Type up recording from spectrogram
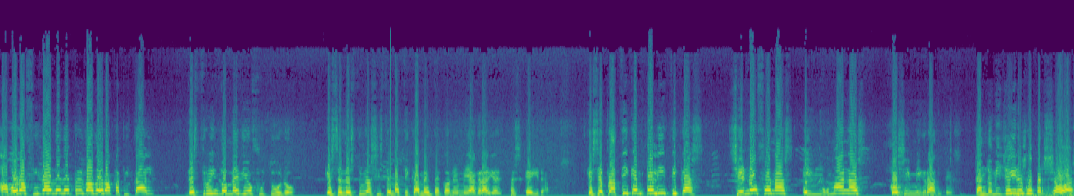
a voracidade depredadora capital destruindo o medio futuro que se destrua sistemáticamente a economía agraria e pesqueira que se practiquen políticas xenófonas e inhumanas cos inmigrantes. Cando milleiros de persoas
